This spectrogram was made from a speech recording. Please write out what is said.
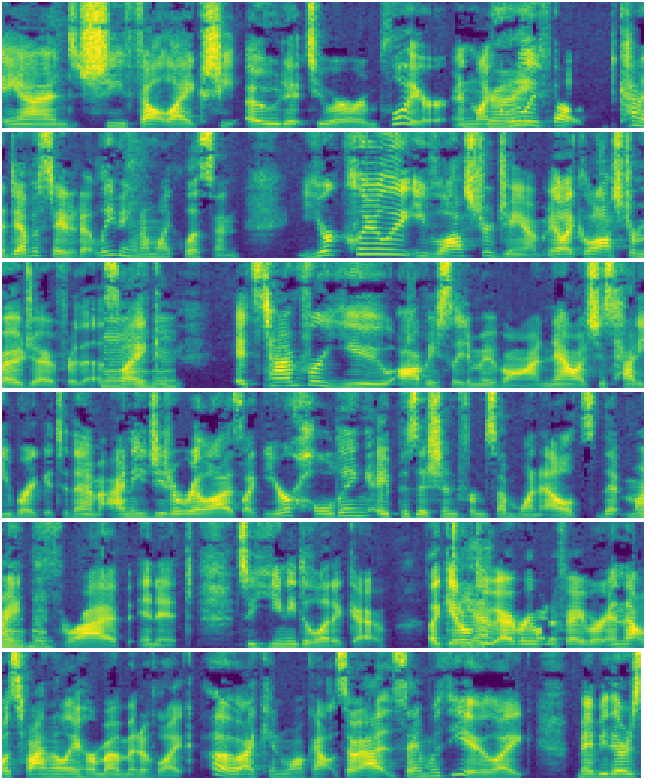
and she felt like she owed it to her employer, and like right. really felt kind of devastated at leaving. And I'm like, listen, you're clearly you've lost your jam, you're like lost your mojo for this. Mm-hmm. Like it's time for you obviously to move on. Now it's just how do you break it to them? I need you to realize like you're holding a position from someone else that might mm-hmm. thrive in it. So you need to let it go. Like it'll Yeah. do everyone a favor. And that was finally her moment of like, oh, I can walk out. So uh, same with you. Like maybe there's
